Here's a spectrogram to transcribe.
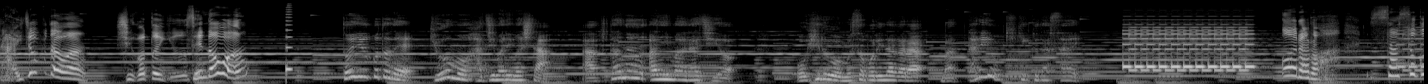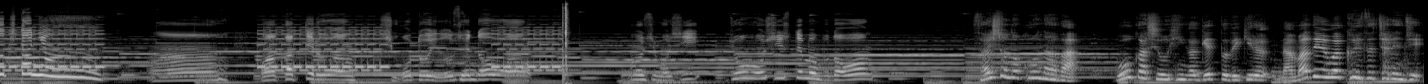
大丈夫だわん。仕事優先だわん。ということで今日も始まりましたアフタヌーンアニマラジオ。お昼をむさぼりながらまったりお聞きくださいあらら。早速来たにゃんうーん分かってるわん。仕事優先だわ。んもしもし情報システム部だわん。最初のコーナーは豪華商品がゲットできる生電話クイズチャレンジ。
